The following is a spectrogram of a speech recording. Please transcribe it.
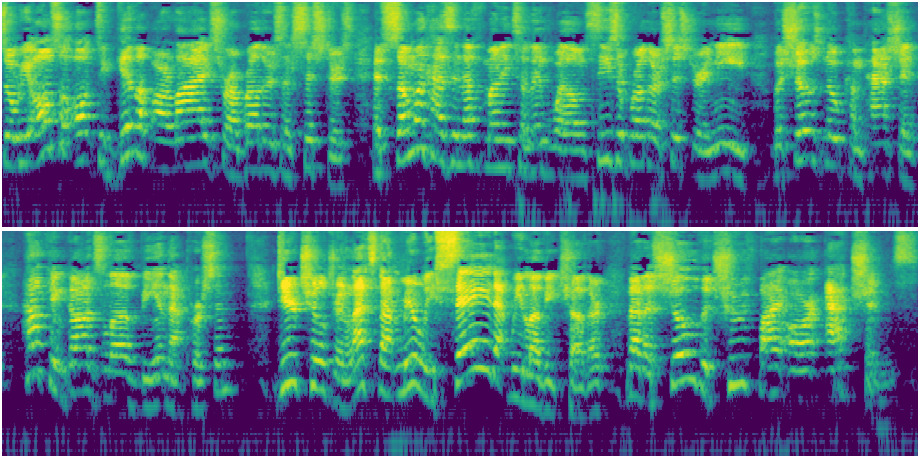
So we also ought to give up our lives for our brothers and sisters. If someone has enough money to live well and sees a brother or sister in need but shows no compassion, how can God's love be in that person? Dear children, let's not merely say that we love each other, let us show the truth by our actions.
